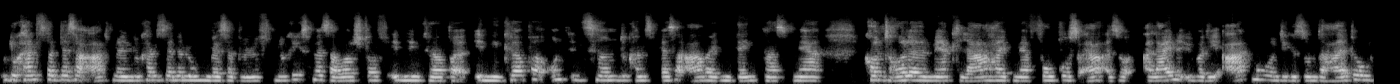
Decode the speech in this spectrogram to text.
und du kannst dann besser atmen, du kannst deine Lungen besser belüften, du kriegst mehr Sauerstoff in den Körper, in den Körper und ins Hirn, du kannst besser arbeiten, denken, hast mehr Kontrolle, mehr Klarheit, mehr Fokus. Ja? Also alleine über die Atmung und die gesunde Haltung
